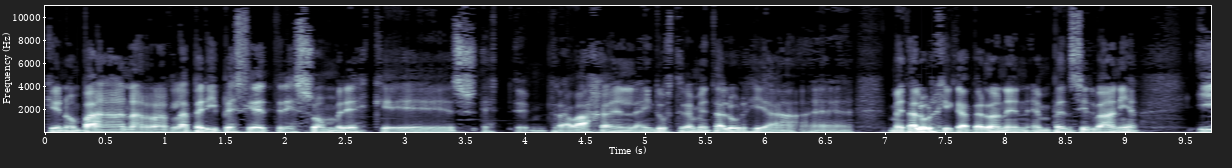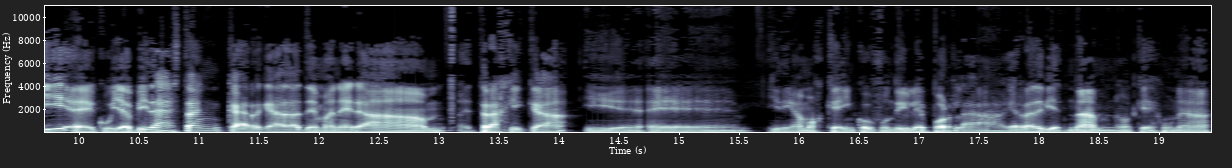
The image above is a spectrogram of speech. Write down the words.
que nos va a narrar la peripecia de tres hombres que trabajan en la industria metalurgia, metalúrgica perdón, en, en Pensilvania y eh, cuyas vidas están cargadas de manera eh, trágica y, eh, y, digamos que inconfundible por la guerra de Vietnam, ¿no? que es una,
